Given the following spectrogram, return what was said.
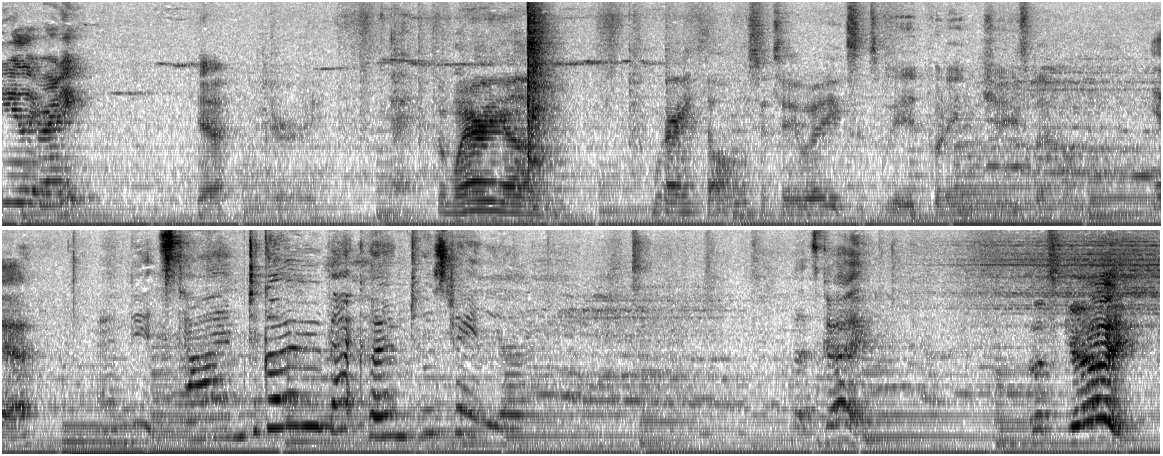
You nearly ready? Yeah, you're ready. Okay. Been wearing um wearing thongs for two weeks. It's weird putting shoes back on. Yeah. And it's time to go back home to Australia. Let's go. Let's go!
